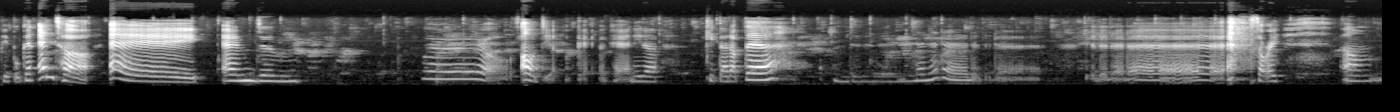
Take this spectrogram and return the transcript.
people can enter. Hey, and um, where else? Oh dear. Okay, okay, I need to keep that up there. Sorry. Um,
